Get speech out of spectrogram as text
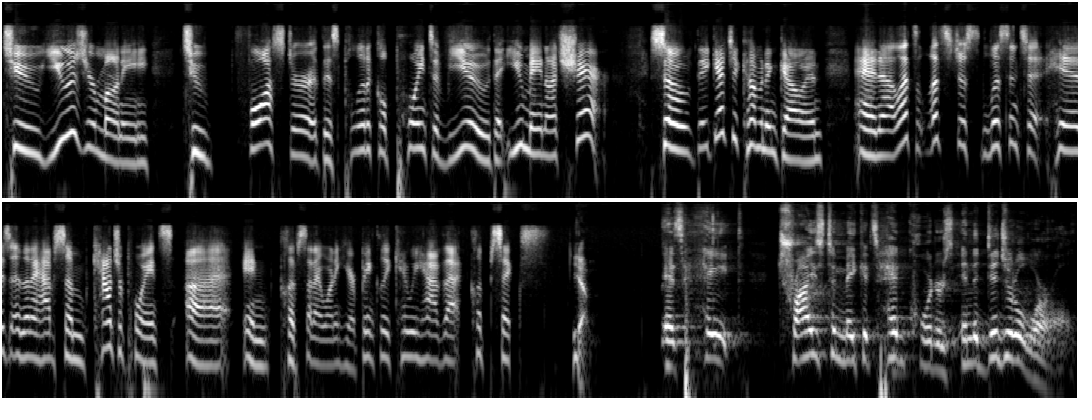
to use your money to foster this political point of view that you may not share. So they get you coming and going, and uh, let's let's just listen to his, and then I have some counterpoints uh, in clips that I want to hear. Binkley, can we have that clip six? Yeah. As hate tries to make its headquarters in the digital world,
